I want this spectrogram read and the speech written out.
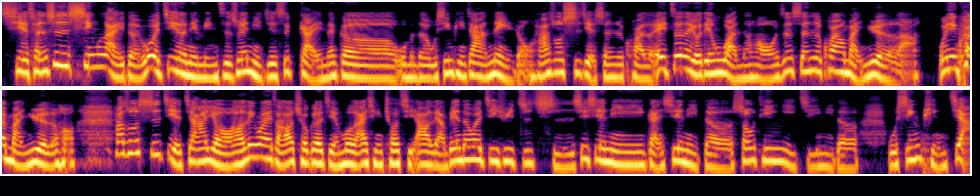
写成是新来的，我也记得你名字，所以你只是改那个我们的五星评价的内容。他说师姐生日快乐，哎，真的有点晚了哈，我这生日快要满月了啦，我已经快满月了哈。他说师姐加油啊！另外找到秋哥节目的爱情秋起啊，两边都会继续支持，谢谢你，感谢你的收听以及你的五星评价。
